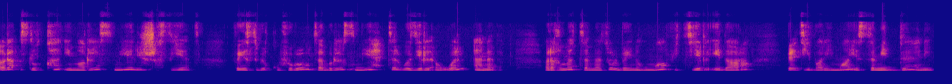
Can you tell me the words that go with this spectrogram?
رأس القائمة الرسمية للشخصيات فيسبق في الرتب الرسمية حتى الوزير الأول آنذاك. رغم التماثل بينهما في تسيير الإدارة باعتبارهما يستمدان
